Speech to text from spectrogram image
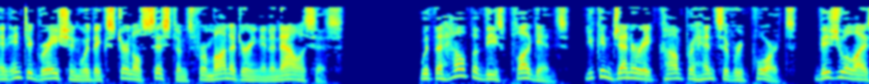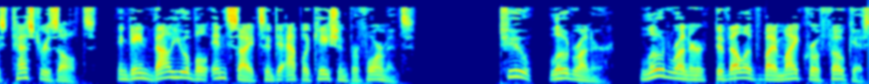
and integration with external systems for monitoring and analysis. With the help of these plugins, you can generate comprehensive reports, visualize test results, and gain valuable insights into application performance. 2. LoadRunner. LoadRunner, developed by Micro Focus,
